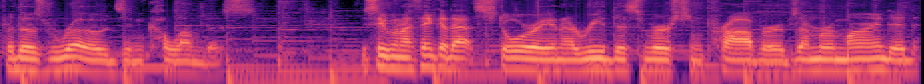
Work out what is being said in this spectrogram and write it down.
for those roads in Columbus. You see, when I think of that story and I read this verse in Proverbs, I'm reminded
